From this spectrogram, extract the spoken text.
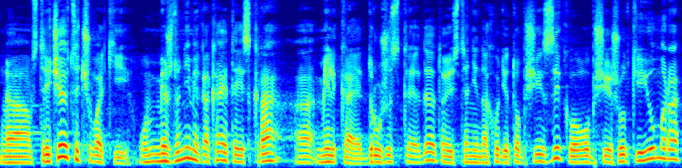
Э, встречаются чуваки, между ними какая-то искра э, мелькает, дружеская, да, то есть они находят общий язык, общие шутки юмора.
